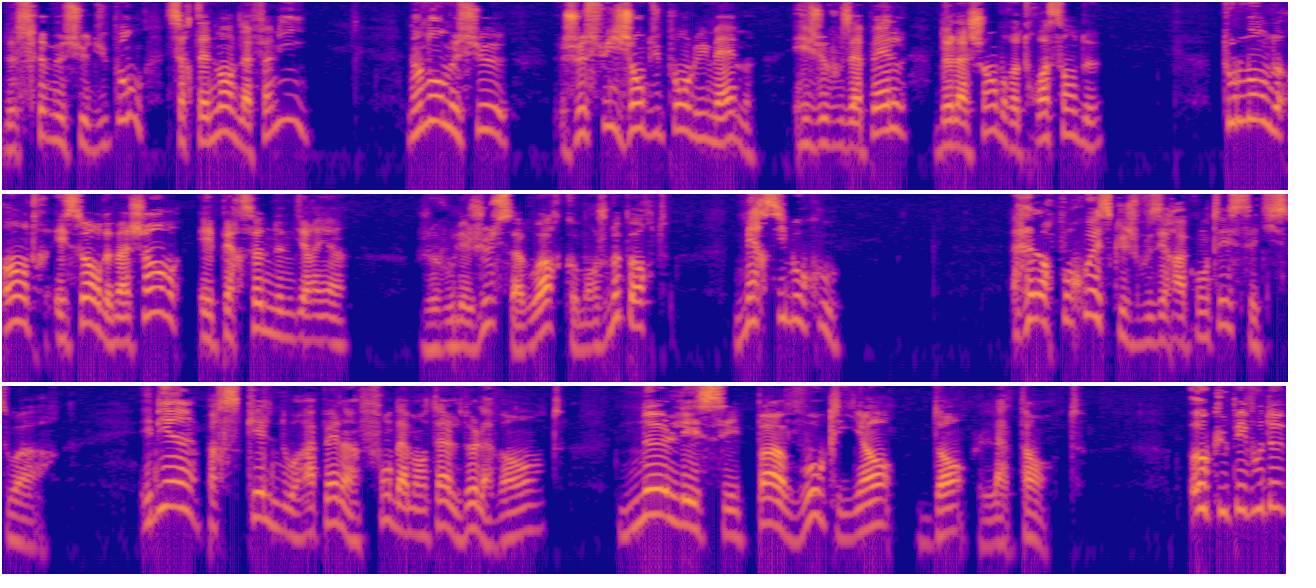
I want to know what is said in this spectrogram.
de ce monsieur Dupont, certainement de la famille. Non, non, monsieur, je suis Jean Dupont lui-même, et je vous appelle de la chambre 302. Tout le monde entre et sort de ma chambre, et personne ne me dit rien. Je voulais juste savoir comment je me porte. Merci beaucoup. Alors pourquoi est-ce que je vous ai raconté cette histoire? Eh bien, parce qu'elle nous rappelle un fondamental de la vente. Ne laissez pas vos clients dans l'attente. Occupez-vous d'eux.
